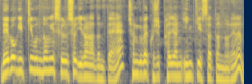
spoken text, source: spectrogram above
내복 입기 운동이 슬슬 일어나던 때 1998년 인기 있었던 노래는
